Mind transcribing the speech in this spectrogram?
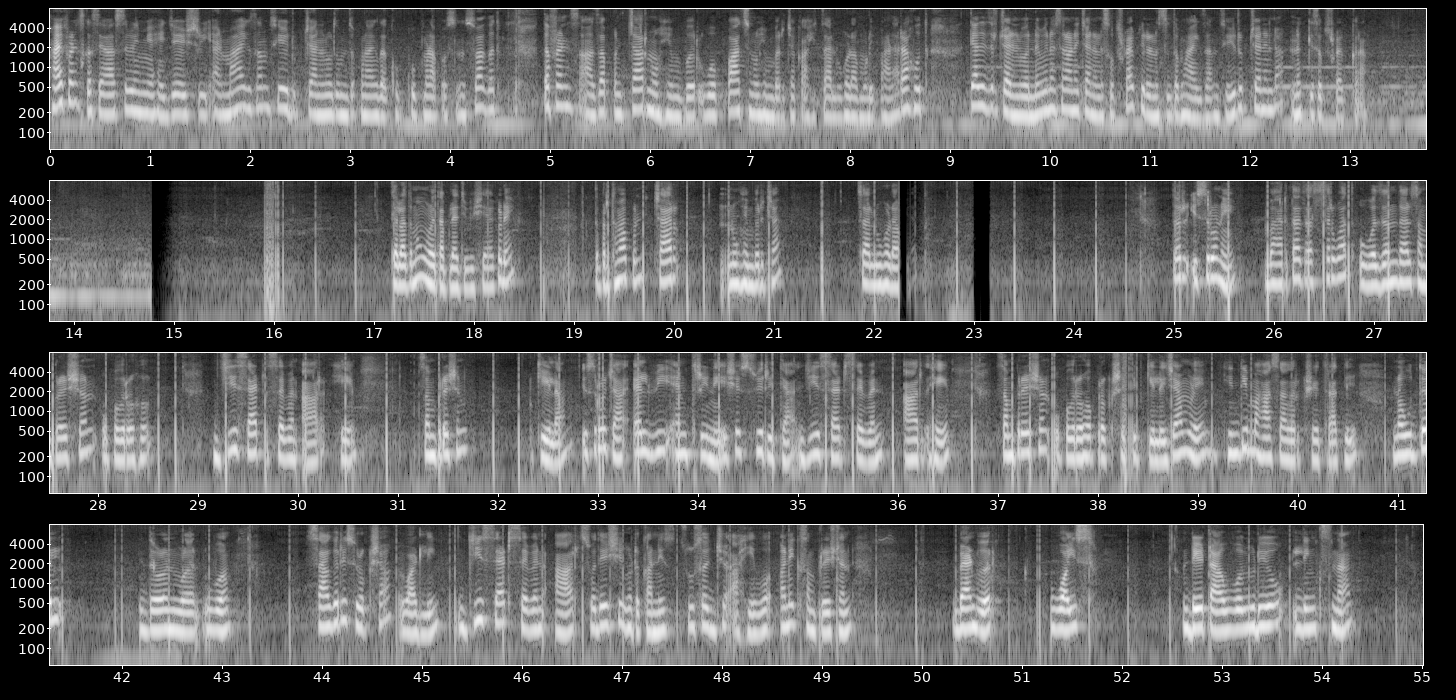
Hi friends कसे आहात? सगळे? मी आहे जयश्री आणि माय एक्झाम्स या यूट्यूब चॅनलवर तुमचं पुन्हा एकदा खूप खूप मनापासून स्वागत. तर फ्रेंड्स आज आपण चार नोव्हेंबर व पाच नोव्हेंबरच्या काही चालू घडामोडी पाहणार आहोत. त्याआधी जर चॅनलवर नवीन असेल आणि चॅनल सबस्क्राईब केलं नसेल तर महा एक्झाम्स या यूट्यूब चॅनलला नक्की सबस्क्राईब करा. चला तर मग मुळात आपल्या विषयाकडे. तर प्रथम आपण चार नोव्हेंबरच्या चालू घडामोड्यात तर इस्रोने भारताचा सर्वात वजनदार संप्रेषण उपग्रह जी सॅट सेवन आर हे संप्रेषण केला. इस्रोच्या एल व्ही एम थ्रीने यशस्वीरित्या जी सॅट सेवन आर हे संप्रेषण उपग्रह प्रक्षेपित केले ज्यामुळे हिंदी महासागर क्षेत्रातील नौदल दळणवळण व सागरी सुरक्षा वाढली. जी सॅट सेवन आर स्वदेशी घटकांनी सुसज्ज आहे व अनेक संप्रेषण बँडवर व्हॉईस डेटा व व्हिडिओ लिंक्सना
